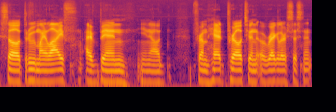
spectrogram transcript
So through my life, I've been, you know, from head pro to an, a regular assistant,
